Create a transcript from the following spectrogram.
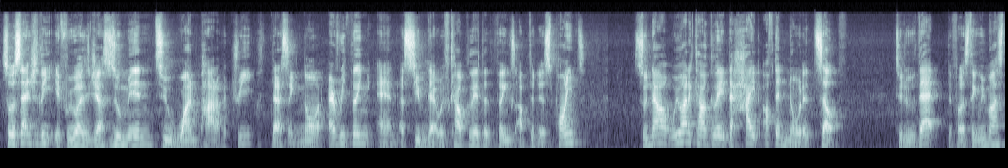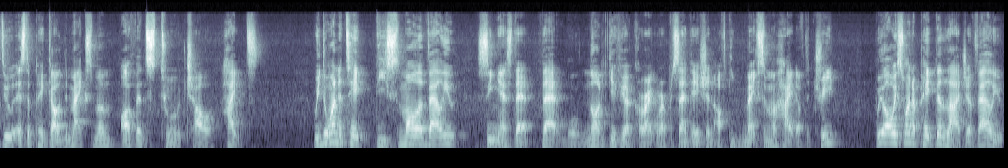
So essentially, if we were to just zoom in to one part of a tree, let us ignore everything and assume that we've calculated things up to this point. So now we want to calculate the height of the node itself. To do that, the first thing we must do is to pick out the maximum of its two child heights. We don't want to take the smaller value, seeing as that that will not give you a correct representation of the maximum height of the tree. We always want to pick the larger value,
